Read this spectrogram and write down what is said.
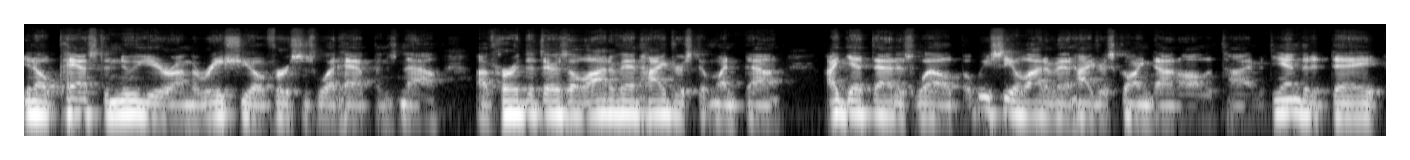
you know, past the new year on the ratio versus what happens now. I've heard that there's a lot of anhydrous that went down. I get that as well, but we see a lot of anhydrous going down all the time. At the end of the day,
